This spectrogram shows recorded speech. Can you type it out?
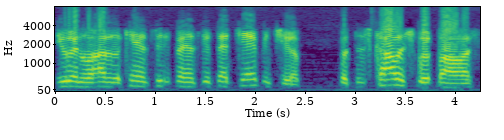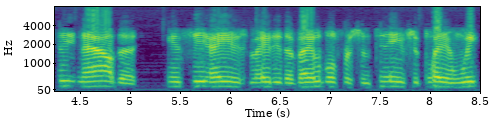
you and a lot of the Kansas City fans get that championship. But this college football, I see now the NCAA has made it available for some teams to play in week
